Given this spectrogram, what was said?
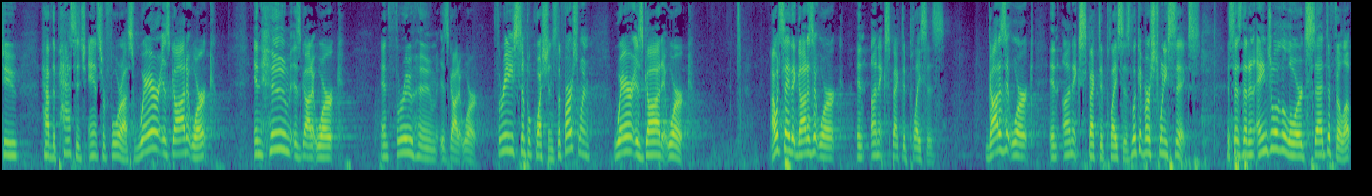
to have the passage answer for us. Where is God at work? In whom is God at work? And through whom is God at work? Three simple questions. The first one where is God at work? I would say that God is at work in unexpected places. God is at work in unexpected places. Look at verse 26. It says that an angel of the Lord said to Philip,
